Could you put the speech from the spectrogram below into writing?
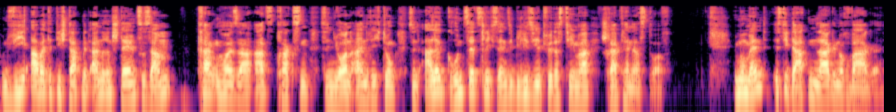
Und wie arbeitet die Stadt mit anderen Stellen zusammen? Krankenhäuser, Arztpraxen, Senioreneinrichtungen sind alle grundsätzlich sensibilisiert für das Thema, schreibt Hennersdorf. Im Moment ist die Datenlage noch vage.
